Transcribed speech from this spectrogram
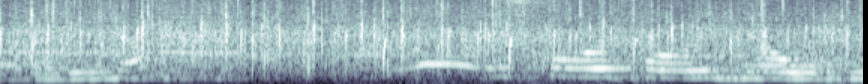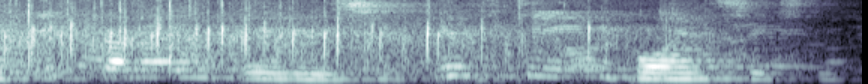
Katarina. The score for your Kukikkanen is 15.65.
